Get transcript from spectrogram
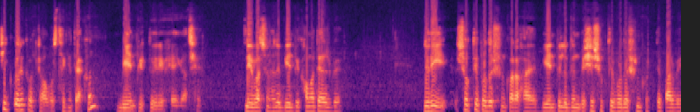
ঠিক ওইরকম একটা অবস্থা কিন্তু এখন বিএনপির তৈরি হয়ে গেছে। নির্বাচন হলে বিএনপি ক্ষমতায় আসবে। যদি শক্তি প্রদর্শন করা হয়, বিএনপি লোকজন বেশি শক্তি প্রদর্শন করতে পারবে।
